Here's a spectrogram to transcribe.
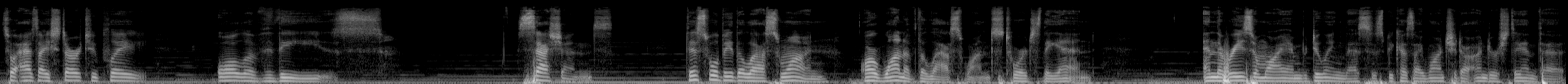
So as I start to play all of these sessions, this will be the last one, or one of the last ones towards the end. And the reason why I'm doing this is because I want you to understand that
